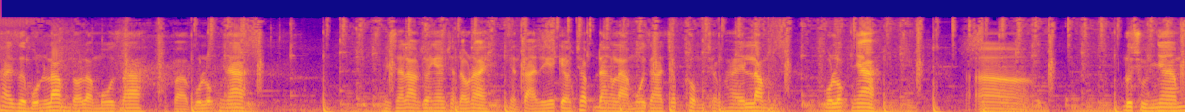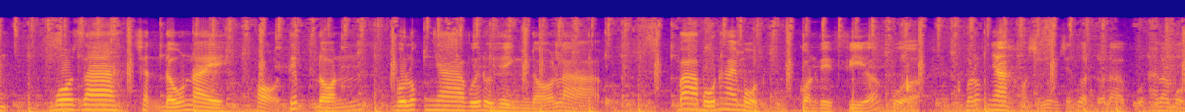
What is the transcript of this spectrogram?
2 giờ 45 đó là Moza và Bologna mình sẽ làm cho anh em trận đấu này. Hiện tại thì cái kèo chấp đang là mua ra chấp 0.25 Bologna à, đội chủ nhà mua ra trận đấu này họ tiếp đón Bologna với đội hình đó là 3421 còn về phía của Bologna họ sử dụng chiến thuật đó là 4231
